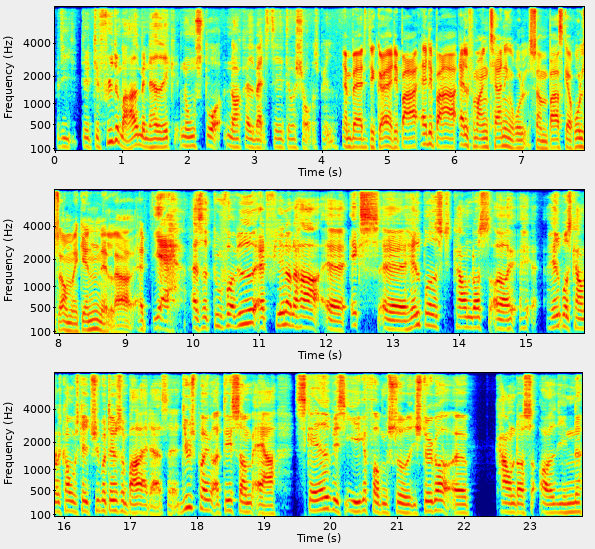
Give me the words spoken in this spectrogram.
fordi det, det fyldte meget, men havde ikke nogen stor nok relevans til, at det var sjovt at spille. Jamen, hvad er det, det gør? Er det bare, er det bare alt for mange terningerull, som bare skal rulles om igen, eller at, Ja, altså du får at vide, at fjenderne har øh, x øh, helbredscounters, og he- helbredscounters kommer måske i typer, det som bare er deres øh, livspoint, og det som er skade, hvis I ikke får dem slået i stykker, øh, counters og lignende.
